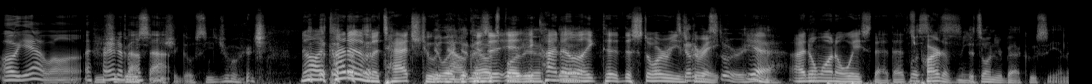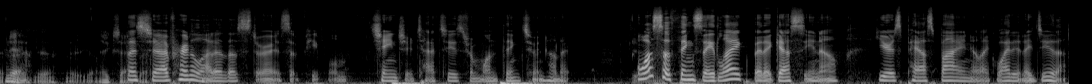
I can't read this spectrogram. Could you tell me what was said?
oh yeah, well I've You heard should go about see, that. You should go see George. No, I kind of am attached to it like now because It's it, it, it kind of Yeah. like the, the story It's is got a good great. story, yeah. yeah. I don't want to waste that. That's Plus, part of me. It's on your back. Who's seeing it? Yeah. right? Yeah. There you go. exactly. That's true. I've heard a lot of those stories of people change their tattoos from one thing to another. Also, things they like, but I guess you know, years pass by and you're like, why did I do that?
